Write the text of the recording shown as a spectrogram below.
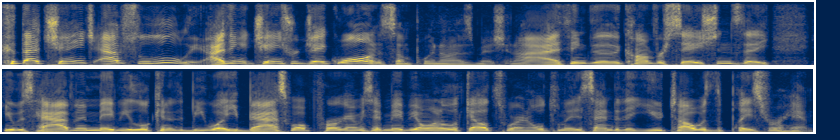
Could that change? Absolutely. I think it changed for Jake Wahlin at some point on his mission. I think that the conversations that he was having, maybe looking at the BYU basketball program, he said, maybe I want to look elsewhere, and ultimately decided that Utah was the place for him.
